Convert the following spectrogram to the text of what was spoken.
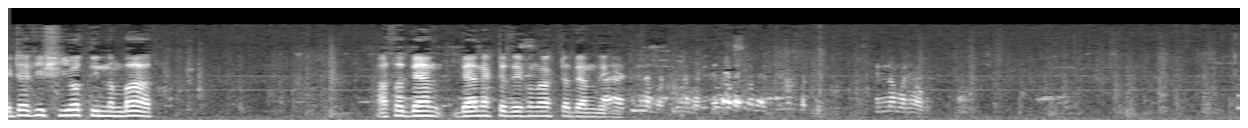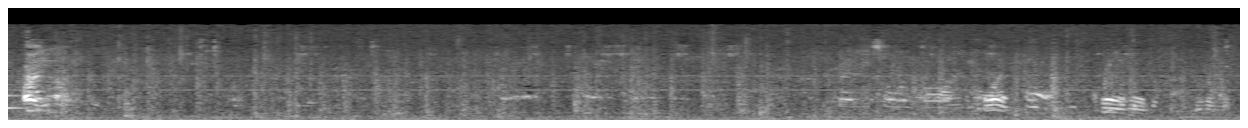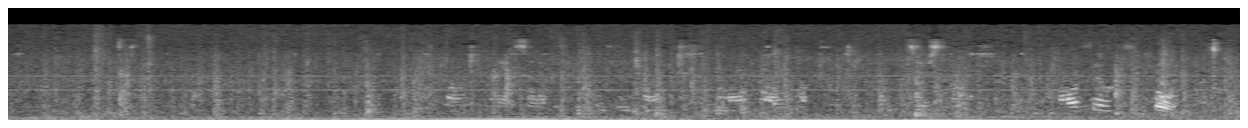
এটা কি শিওর তিন নাম্বার? আচ্ছা দেন দেন একটা, যে কোনো একটা দেন দেখি।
